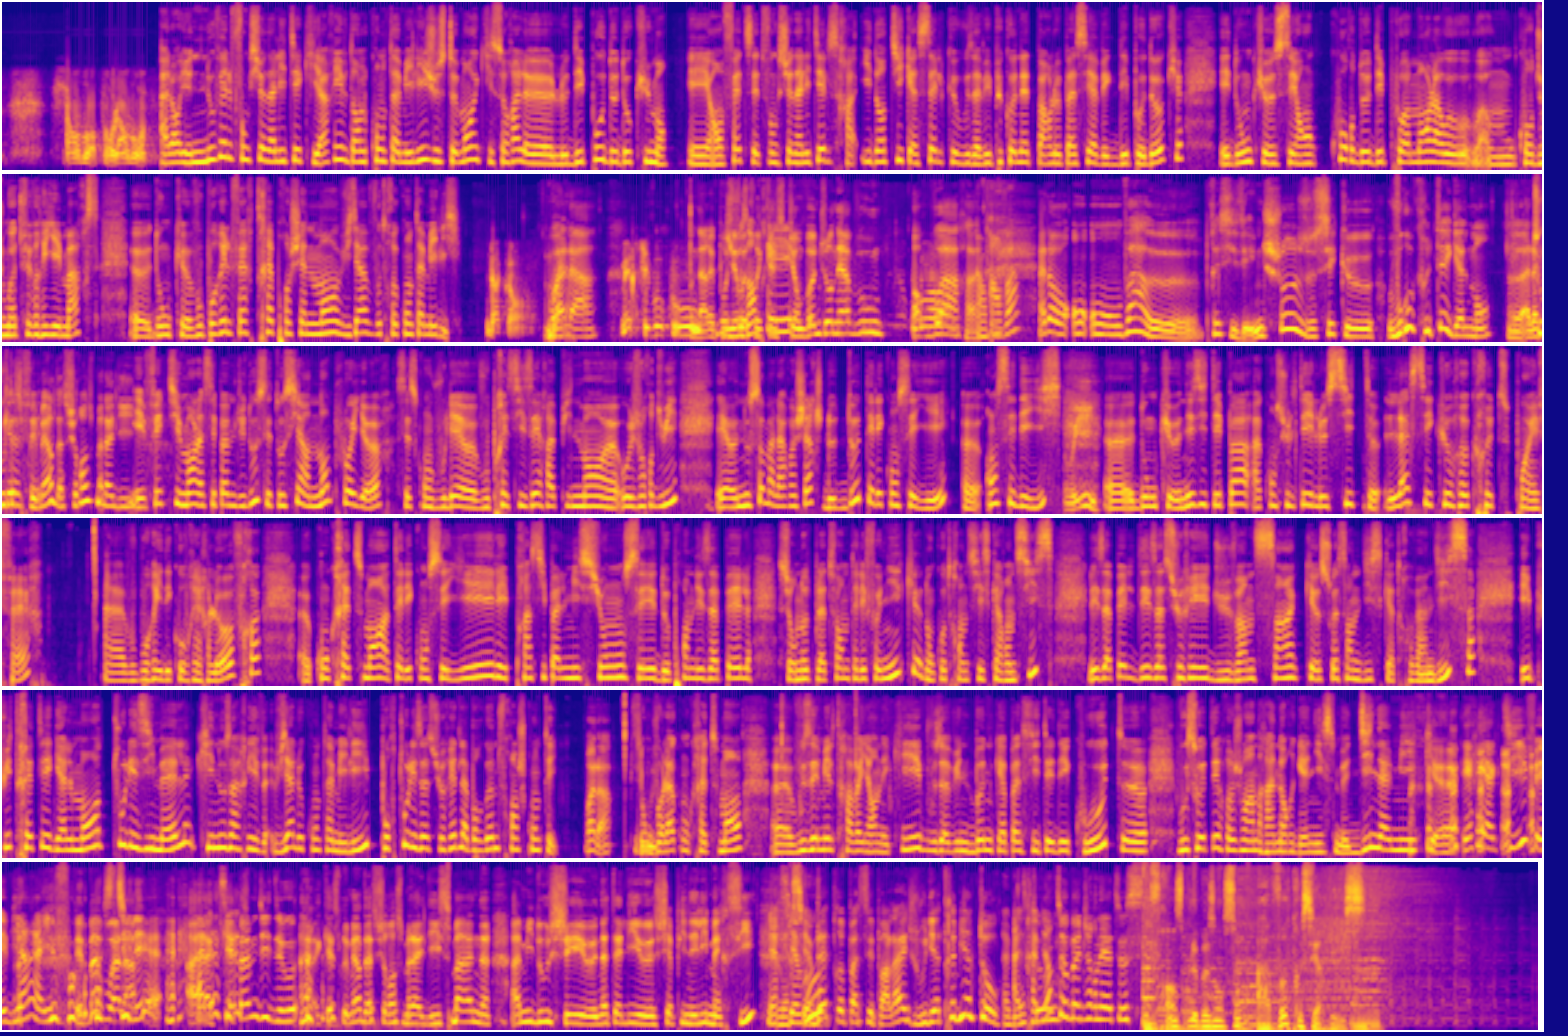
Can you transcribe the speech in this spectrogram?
cet envoi, pour l'envoi. Alors, il y a une nouvelle fonctionnalité qui arrive dans le compte Amélie, justement, et qui sera le, le dépôt de documents. Et en fait, cette fonctionnalité, elle sera identique à celle que vous avez pu connaître par le passé avec Depodoc. Et donc, euh, c'est en cours de déploiement, là, au, au cours du mois de février-mars. Euh, donc, euh, vous pourrez le faire très prochainement via votre compte Amélie. D'accord. Voilà. Merci beaucoup. On a répondu à votre prie. question. Bonne journée à vous. Au revoir. Au revoir. Alors, on, on va euh, préciser une chose, c'est que vous recrutez également euh, à la Tout à caisse fait. primaire d'assurance maladie. Effectivement, la CEPAM du Doubs, c'est aussi un employeur. C'est ce qu'on voulait euh, vous préciser rapidement euh, aujourd'hui. Et euh, nous sommes à la recherche de deux téléconseillers euh, en CDI. Oui. Euh, donc, euh, n'hésitez pas à consulter le site lasecurecrute.fr. Euh, vous pourrez y découvrir l'offre. Euh, concrètement, un téléconseiller, les principales missions, c'est de prendre les appels sur notre plateforme téléphonique, donc au 36 46, les appels des assurés du 25 70 90, et puis traiter également tous les emails qui nous arrivent via le compte Amélie pour tous les assurés de la Bourgogne-Franche-Comté. Voilà. Si Donc vous- voilà concrètement, euh, vous aimez le travail en équipe, vous avez une bonne capacité d'écoute, euh, vous souhaitez rejoindre un organisme dynamique euh, et réactif, eh bien il faut Eh ben voilà. postuler à, À la la caisse- du à la caisse primaire d'assurance maladie. Isman, Amidou chez euh, Nathalie euh, Chiapinelli, merci. Merci, Merci à vous. D'être passé par là et je vous dis à très bientôt. À À très bientôt, bonne journée à tous. France Bleu Besançon à votre service.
